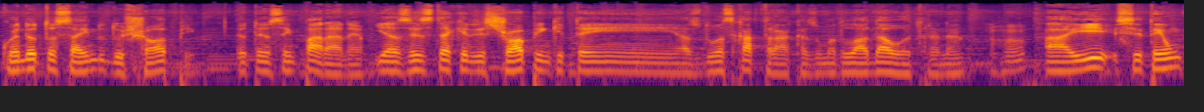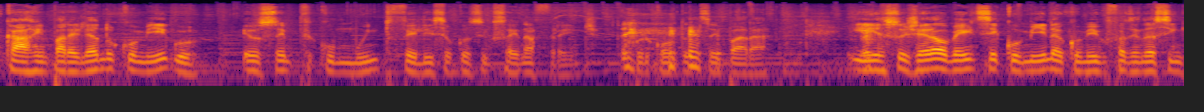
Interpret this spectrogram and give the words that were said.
quando eu tô saindo do shopping, eu tenho sem parar, né? E às vezes tem aquele shopping que tem as duas catracas, uma do lado da outra, né? Uhum. Aí, se tem um carro emparelhando comigo, eu sempre fico muito feliz se eu consigo sair na frente, por conta de sem parar. E isso geralmente se combina comigo fazendo assim,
